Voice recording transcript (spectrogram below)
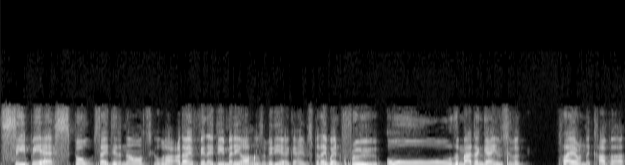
CBS Sports, they did an article. Like, I don't think they do many articles of video games, but they went through all the Madden games with a player on the cover.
